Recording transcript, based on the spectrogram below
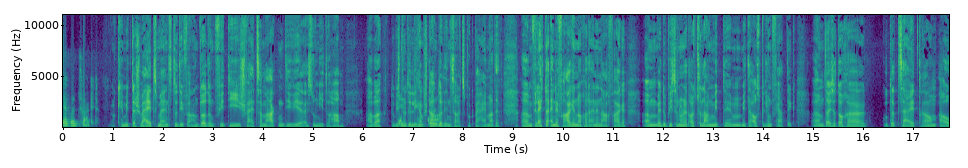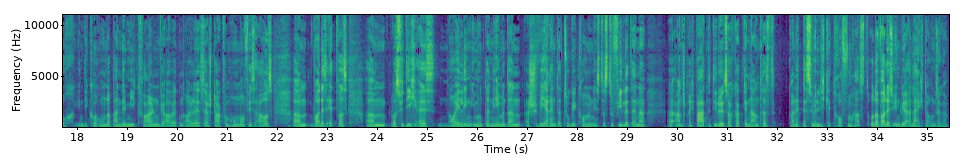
sehr gut gesagt. Okay, mit der Schweiz meinst du die Verantwortung für die Schweizer Marken, die wir als UNITO haben. Aber du bist natürlich am Standort in Salzburg beheimatet. Ähm, vielleicht nur eine Frage noch oder eine Nachfrage, ähm, weil du bist ja noch nicht allzu lang mit, dem, mit der Ausbildung fertig. Ähm, da ist ja doch ein guter Zeitraum auch in die Corona-Pandemie gefallen. Wir arbeiten alle sehr stark vom Homeoffice aus. Ähm, war das etwas, ähm, was für dich als Neuling im Unternehmen dann erschwerend dazugekommen ist, dass du viele deiner Ansprechpartner, die du jetzt auch gerade genannt hast, gar nicht persönlich getroffen hast? Oder war das irgendwie eine Erleichterung sogar?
